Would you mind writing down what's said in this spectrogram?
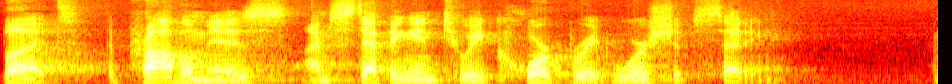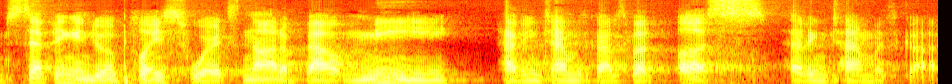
But the problem is, I'm stepping into a corporate worship setting. I'm stepping into a place where it's not about me having time with God, it's about us having time with God.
